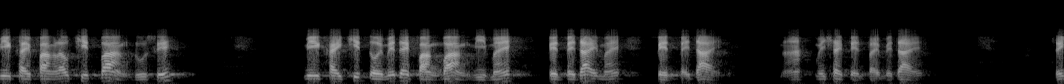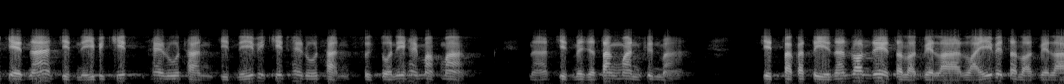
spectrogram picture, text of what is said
มีใครฟังแล้วคิดบ้าง ดูซิมีใครคิดโดยไม่ได้ฟังบ้าง มีไหมเป็นไปได้ไหมเป็นไปได้ นะ ไม่ใช่เป็นไปไม่ได้ สังเกตนะ จิตหนีไปคิดให้รู้ทัน จิตหนีไปคิดให้รู้ทัน ฝึกตัวนี้ให้มากๆ นะจิตมันจะตั้งมั่นขึ้นมา จิตปกตินั้นร่อนเร่ตลอดเวลาไหลไปตลอดเวลา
